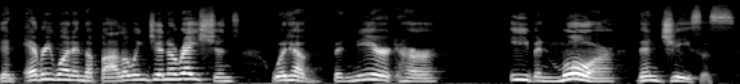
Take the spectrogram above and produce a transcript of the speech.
then everyone in the following generations would have veneered her even more than Jesus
